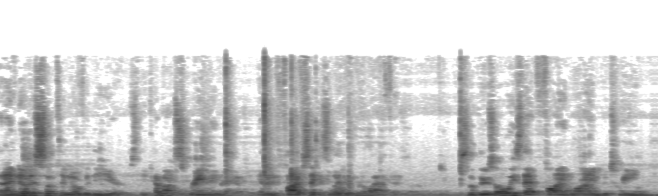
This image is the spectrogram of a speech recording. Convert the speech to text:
And I noticed something over the years. They come out screaming, and then five seconds later they're laughing. So there's always that fine line between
